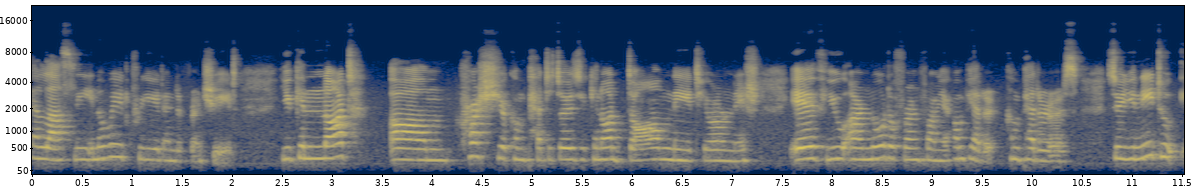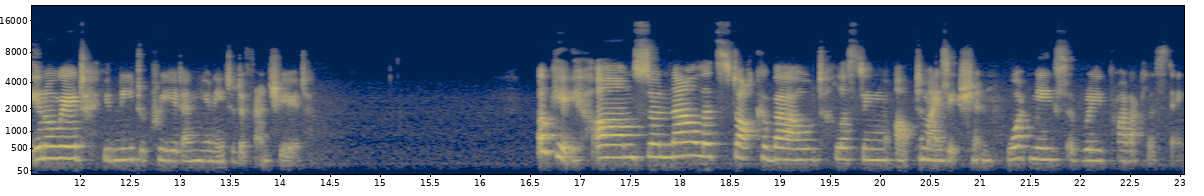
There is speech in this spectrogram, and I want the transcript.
And lastly, innovate, create, and differentiate. You cannot um, crush your competitors, you cannot dominate your niche if you are no different from your competitor competitors. So you need to innovate, you need to create, and you need to differentiate. Okay, um, so now let's talk about listing optimization. What makes a great product listing?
